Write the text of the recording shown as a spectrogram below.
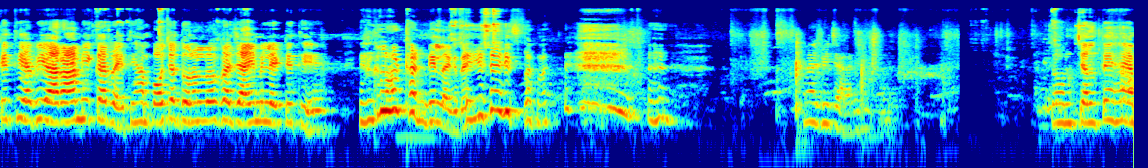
बैठी थी अभी आराम ही कर रही थी। हम पहुँचे दोनों लोग रजाई में लेटी थी। इनको लोग ठंडी लग रही है इस समय। मैं भी जा रही हूँ। तो हम चलते हैं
